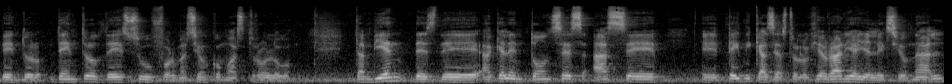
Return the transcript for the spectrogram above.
dentro, dentro de su formación como astrólogo. También desde aquel entonces hace técnicas de astrología horaria y eleccional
